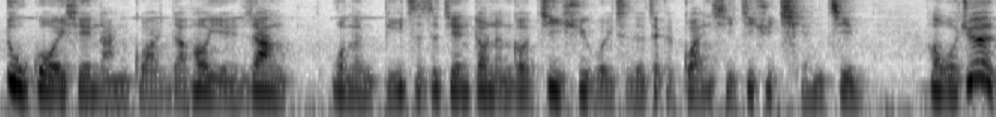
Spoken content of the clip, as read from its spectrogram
度过一些难关，然后也让。我们彼此之间都能够继续维持着这个关系，继续前进。哦，我觉得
